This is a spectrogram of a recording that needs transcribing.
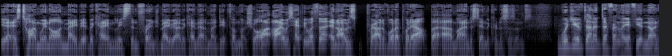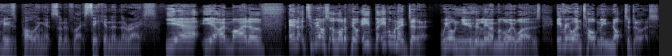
yeah, as time went on, maybe it became less than fringe. Maybe I became out of my depth. I'm not sure. I, I was happy with it, and I was proud of what I put out, but um, I understand the criticisms. Would you have done it differently if you'd known he was polling at sort of like second in the race? Yeah, yeah, I might have. And to be honest, a lot of people, even, but even when I did it, we all knew who Leo Molloy was. Everyone told me not to do it.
